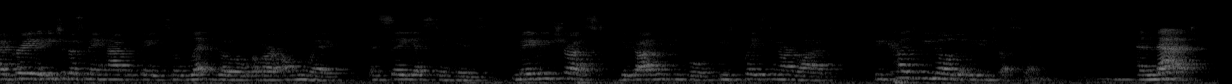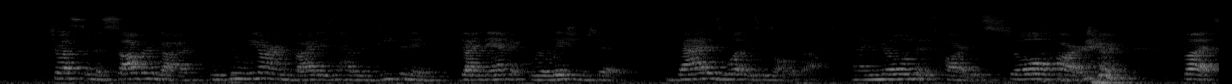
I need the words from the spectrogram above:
I pray that each of us may have the faith to let go of our own way and say yes to his. May we trust the godly people He's placed in our lives because we know that we can trust Him. And that trust in the sovereign God with whom we are invited to have a deepening, dynamic relationship. That is what this is all about. And I know that it's hard. It's so hard. but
